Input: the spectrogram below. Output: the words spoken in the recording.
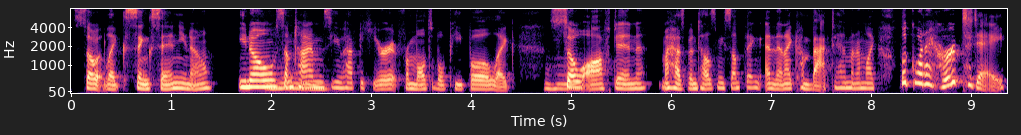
So it like sinks in, you know. You know, mm-hmm. sometimes you have to hear it from multiple people. Like mm-hmm. so often, my husband tells me something, and then I come back to him and I'm like, look what I heard today.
